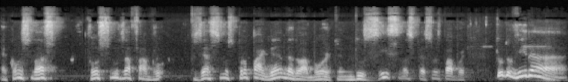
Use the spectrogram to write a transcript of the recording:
é como se nós fôssemos a favor, fizéssemos propaganda do aborto, induzíssemos as pessoas para o aborto. Tudo vira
